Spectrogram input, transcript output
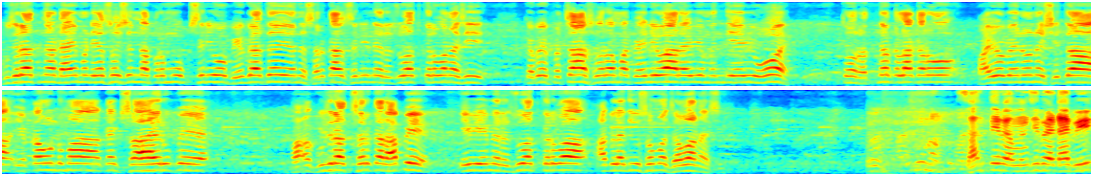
ગુજરાતના ડાયમંડ એસોસિએશનના પ્રમુખશ્રીઓ ભેગા થઈ અને સરકારશ્રીને રજૂઆત કરવાના છીએ કે ભાઈ પચાસ વર્ષમાં પહેલીવાર આવી મંદી એવી હોય તો રત્ન કલાકારો ભાઈઓ બહેનોને સીધા એકાઉન્ટમાં કંઈક સહાય રૂપે ગુજરાત સરકાર આપે એવી અમે રજૂઆત કરવા આગલા દિવસોમાં જવાના છીએ. શાંતિભાઈ મંજીભાઈ ડાભી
